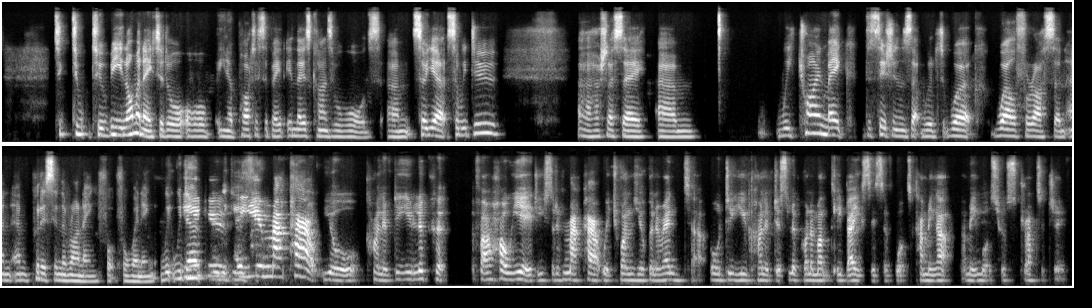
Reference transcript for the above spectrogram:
to, to, to be nominated or, or you know participate in those kinds of awards. Um, so yeah, so we do. Uh, how should I say? Um, we try and make decisions that would work well for us and, and, and put us in the running for, for winning. We, we don't do you, really do you map out your kind of, do you look at for a whole year, do you sort of map out which ones you're going to enter or do you kind of just look on a monthly basis of what's coming up? I mean, what's your strategy?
